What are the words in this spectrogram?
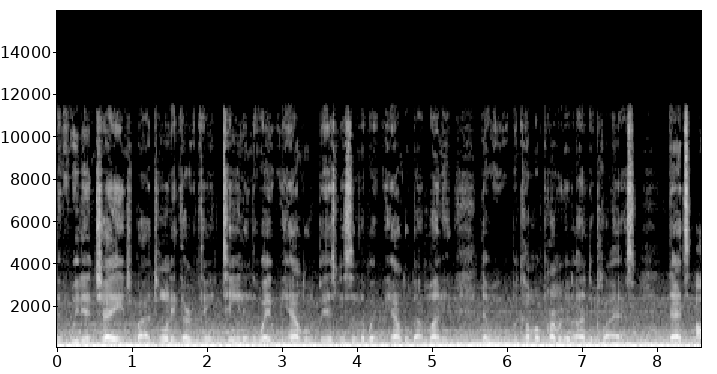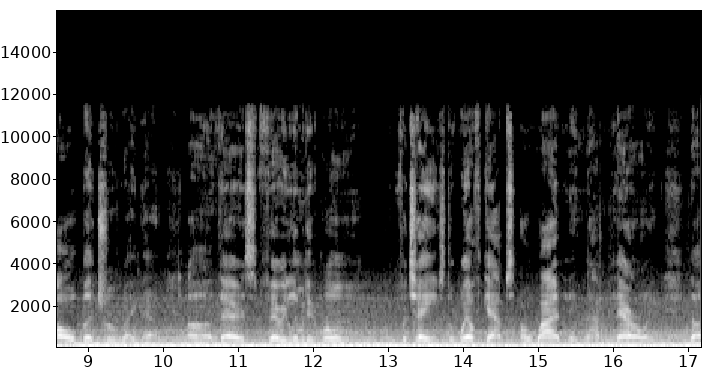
if we didn't change by 2013 in the way we handled business and the way we handled our money, that we would become a permanent underclass. That's all but true right now. Uh, there's very limited room for change. The wealth gaps are widening, not narrowing. The,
